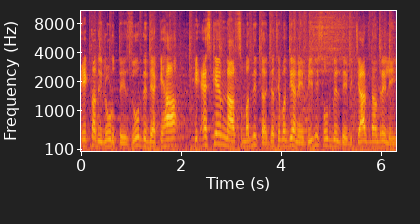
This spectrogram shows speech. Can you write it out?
ਏਕਤਾ ਦੀ ਲੋੜ ਉੱਤੇ ਜ਼ੋਰ ਦਿੰਦਿਆਂ ਕਿਹਾ ਕਿ ਐਸਕੇਐਮ ਨਾਲ ਸੰਬੰਧਿਤ ਜਥੇਬੰਦੀਆਂ ਨੇ ਬਿਜਲੀ ਸੋਧ ਬਿੱਲ ਦੇ ਵਿਚਾਰ ਵਟਾਂਦਰੇ ਲਈ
